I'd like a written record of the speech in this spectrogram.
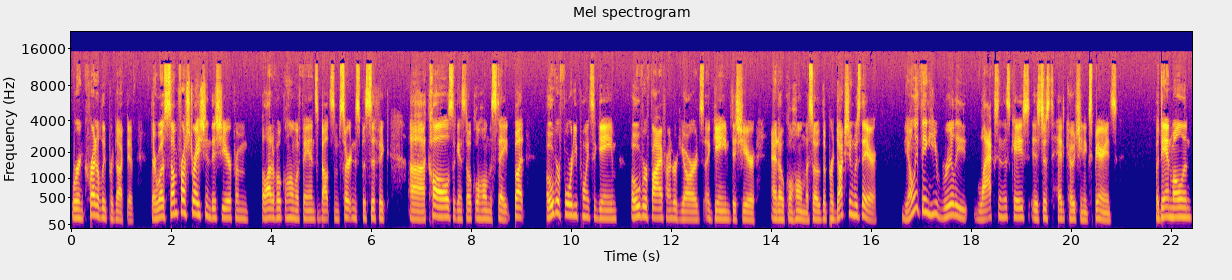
were incredibly productive. There was some frustration this year from a lot of Oklahoma fans about some certain specific uh, calls against Oklahoma State, but over 40 points a game, over 500 yards a game this year at Oklahoma. So the production was there. The only thing he really lacks in this case is just head coaching experience. But Dan Mullen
